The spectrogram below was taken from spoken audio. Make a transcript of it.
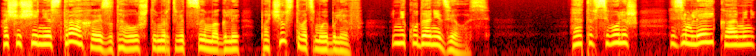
Ощущение страха из-за того, что мертвецы могли почувствовать мой блеф, никуда не делось. Это всего лишь земля и камень,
